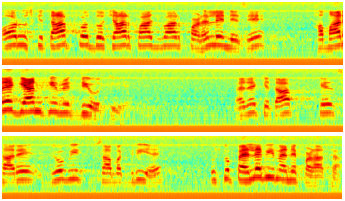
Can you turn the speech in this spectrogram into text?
और उस किताब को दो चार पाँच बार पढ़ लेने से हमारे ज्ञान की वृद्धि होती है। मैंने किताब के सारे जो भी सामग्री है, उसको पहले भी मैंने पढ़ा था।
